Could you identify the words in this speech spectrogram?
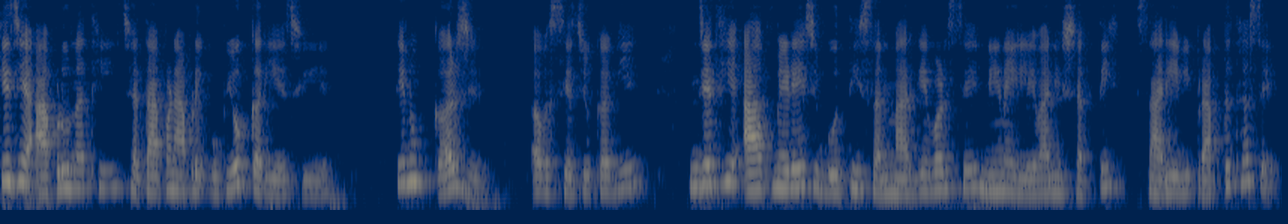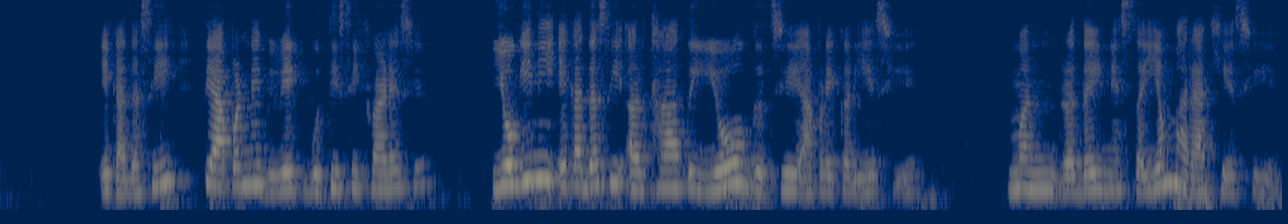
કે જે આપણું નથી, છતાં પણ આપણે ઉપયોગ કરીએ છીએ, તેનું કર્જ અવશ્ય ચૂકવીએ. જેથી આપમેળે જ બુદ્ધિ સન્માર્ગે વળશે, નિર્ણય લેવાની શક્તિ સારી એવી પ્રાપ્ત થશે. એકાદશી તે આપણને વિવેક બુદ્ધિ શીખવાડે છે. યોગીની એકાદશી અર્થાત યોગ જે આપણે કરીએ છીએ, મન હૃદયને સંયમમાં રાખીએ છીએ.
